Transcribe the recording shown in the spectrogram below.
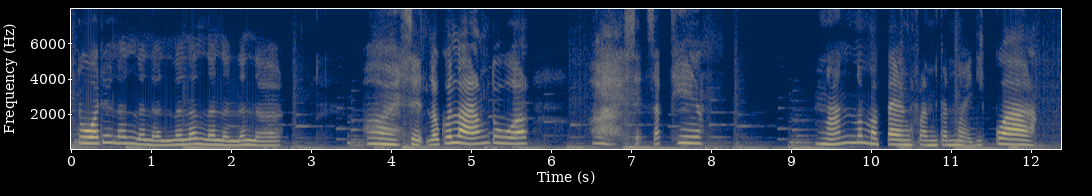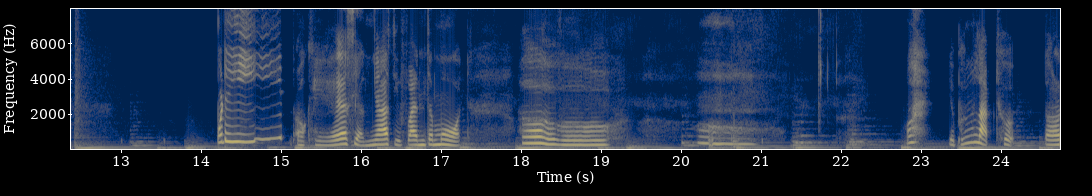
ำตัวได้วยลาลาลาลาลาลาลาลาลาเสร็จแล้วก็ล้างตัวเสร็จสักทีงั้นเรามาแปรงฟันกันหน่อยดีกว่าปรี๊ดโอเค เสียงยาสีฟันจะหมด อย่าเพิ่งหลับเถอะ ตอน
